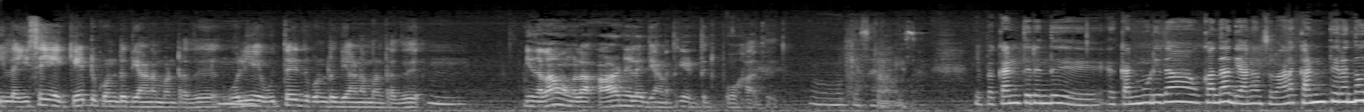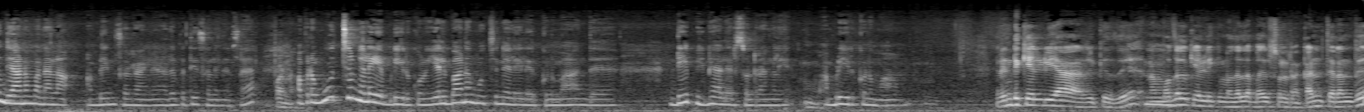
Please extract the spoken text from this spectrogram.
இல்லை இசையை கேட்டுக்கொண்டு தியானம் பண்றது ஒலியை உத்தரித்து கொண்டு தியானம் பண்றது ம் இதெல்லாம் உங்களை ஆழ்நிலை தியானத்துக்கு எடுத்துட்டு போகாது. ஓகே சார் ஓகே சார் இப்போ கண் திறந்து கண் மூடி தான் உட்காந்தா தியானம்னு சொல்லுவாங்க. ஆனால் கண் திறந்தும் தியானம் பண்ணலாம் அப்படின்னு சொல்கிறாங்க அதை பற்றி சொல்லுங்கள் சார் அப்புறம் மூச்சு நிலை எப்படி இருக்கணும்? இயல்பான மூச்சு நிலையில் இருக்கணுமா? அந்த டீப் இன்ஹேலர் சொல்கிறாங்களே அப்படி இருக்கணுமா? ரெண்டு கேள்வியா இருக்குது. நான் முதல் கேள்விக்கு முதல்ல பதில் சொல்றேன். கண் திறந்து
